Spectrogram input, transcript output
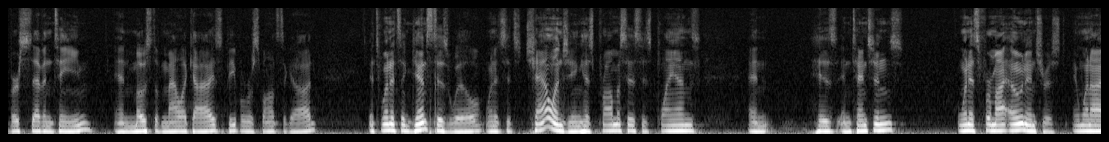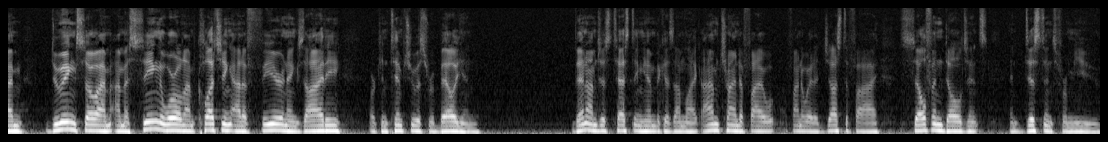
verse 17 and most of Malachi's people response to God, it's when it's against his will, when it's, it's challenging his promises, his plans, and his intentions, when it's for my own interest, and when I'm doing so, I'm, I'm seeing the world I'm clutching out of fear and anxiety or contemptuous rebellion. Then I'm just testing him because I'm like, I'm trying to fi- find a way to justify self indulgence and distance from you.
